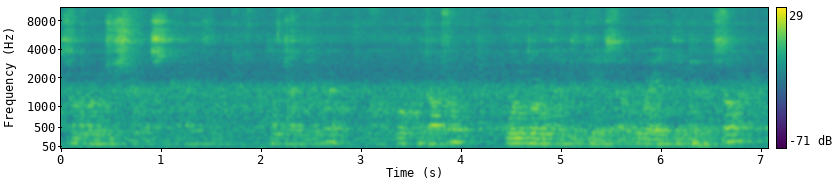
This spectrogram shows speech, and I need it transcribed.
선물을 주시는 것을 감사드리고요. 어, 무엇보다도 운동인들 대표에서 의회 대표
